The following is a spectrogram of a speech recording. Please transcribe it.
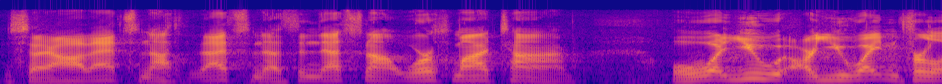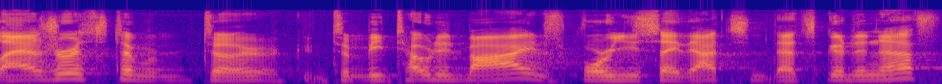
And say, oh, that's, not, that's nothing. That's not worth my time. Well, what you are you waiting for Lazarus to, to, to be toted by before you say that's, that's good enough?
